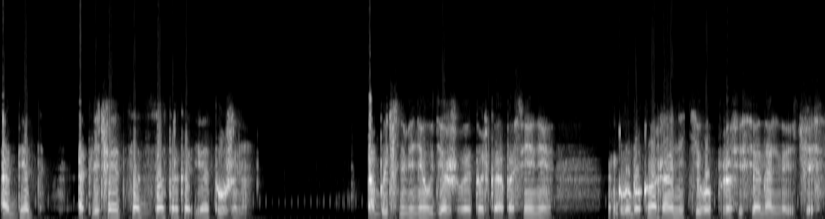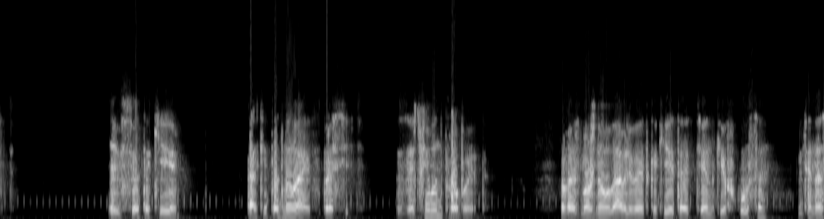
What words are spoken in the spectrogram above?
обед отличается от завтрака и от ужина? Обычно меня удерживает только опасение глубоко ранить его профессиональную честь. И все-таки так и подмывает спросить, зачем он пробует? Возможно, улавливает какие-то оттенки вкуса, для нас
